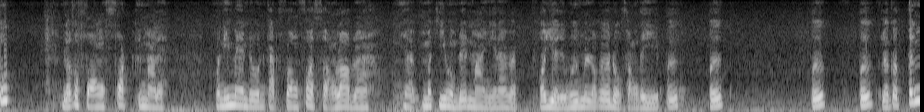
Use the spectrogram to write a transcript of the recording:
ตุ๊บ แล้วก็ฟองฟอดขึ้นมาเลย วันนี้แมนโดนกัดฟองฟอดสองรอบแล้วนะเนี่ยเมื่อกี้ผมเล่นมาอย่างนี้นะแบบพอเหยื่อถึงพื้นมันแล้วก็กระโดดสองทีปึ๊กปึ๊กปึ๊กปึ๊กแล้วก็ตึ้ง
